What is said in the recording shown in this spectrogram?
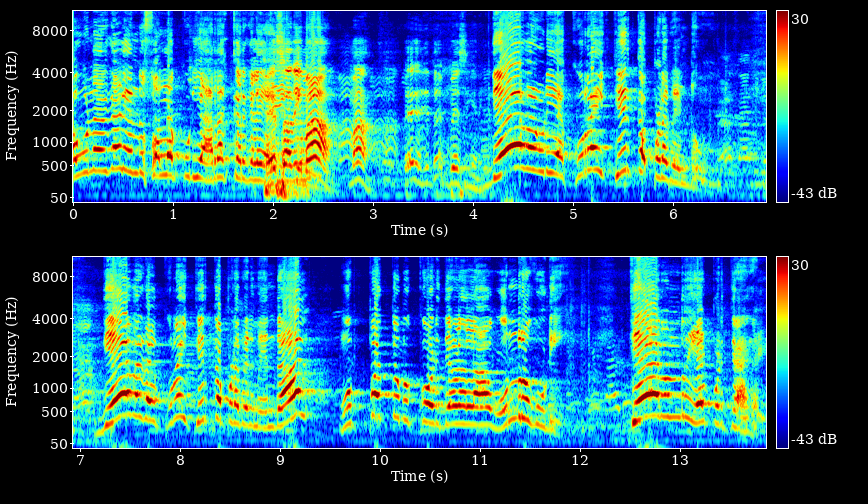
அவுணர்கள் என்று சொல்லக்கூடிய அரக்கர்களை. தேவனுடைய குறை தீர்க்கப்பட வேண்டும். தேவர்கள் குறை தீர்க்கப்பட வேண்டும் என்றால் முப்பத்து முக்கோடி தேவர்களால் ஒன்று கூடி தேரொன்று ஏற்படுத்தினார்கள்.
